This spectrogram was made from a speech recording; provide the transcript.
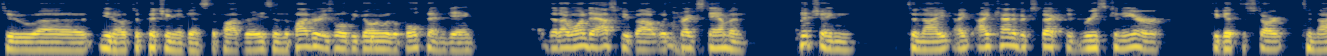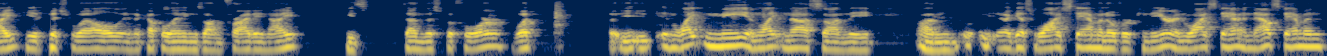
to uh, you know to pitching against the Padres. And the Padres will be going with a bullpen game that I wanted to ask you about with Greg Stammen pitching tonight. I, I kind of expected Reiss Knehr to get the start tonight. He had pitched well in a couple innings on Friday night. He's done this before. What uh, enlighten me, enlighten us on the on I guess why Stammen over Knehr and why Stam and now Stammen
